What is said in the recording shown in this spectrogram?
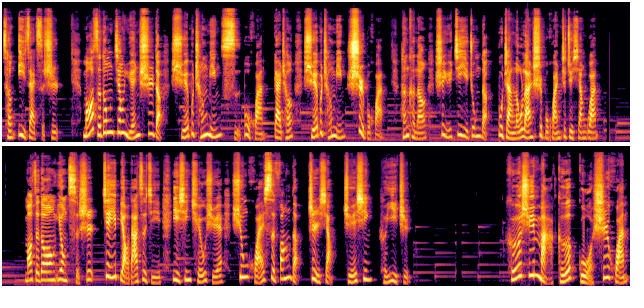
曾译在此诗。毛泽东将原诗的“学不成名，死不还”改成“学不成名，誓不还”，很可能是与记忆中的“不斩楼兰誓不还”之句相关。毛泽东用此诗借以表达自己一心求学、胸怀四方的志向、决心和意志。何须马革裹尸还？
